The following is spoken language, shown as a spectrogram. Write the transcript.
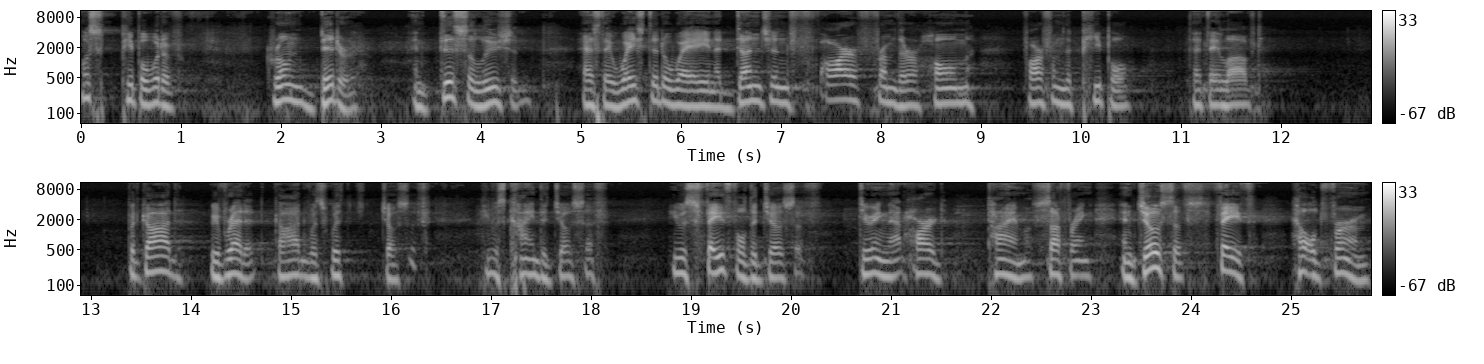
Most people would have grown bitter and disillusioned as they wasted away in a dungeon far from their home, far from the people that they loved. But God, we've read it, God was with Joseph. He was kind to Joseph. He was faithful to Joseph during that hard time of suffering. And Joseph's faith held firm.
